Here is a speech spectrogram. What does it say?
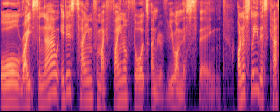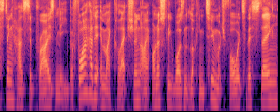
Alright, so now it is time for my final thoughts and review on this thing. Honestly, this casting has surprised me. Before I had it in my collection, I honestly wasn't looking too much forward to this thing,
